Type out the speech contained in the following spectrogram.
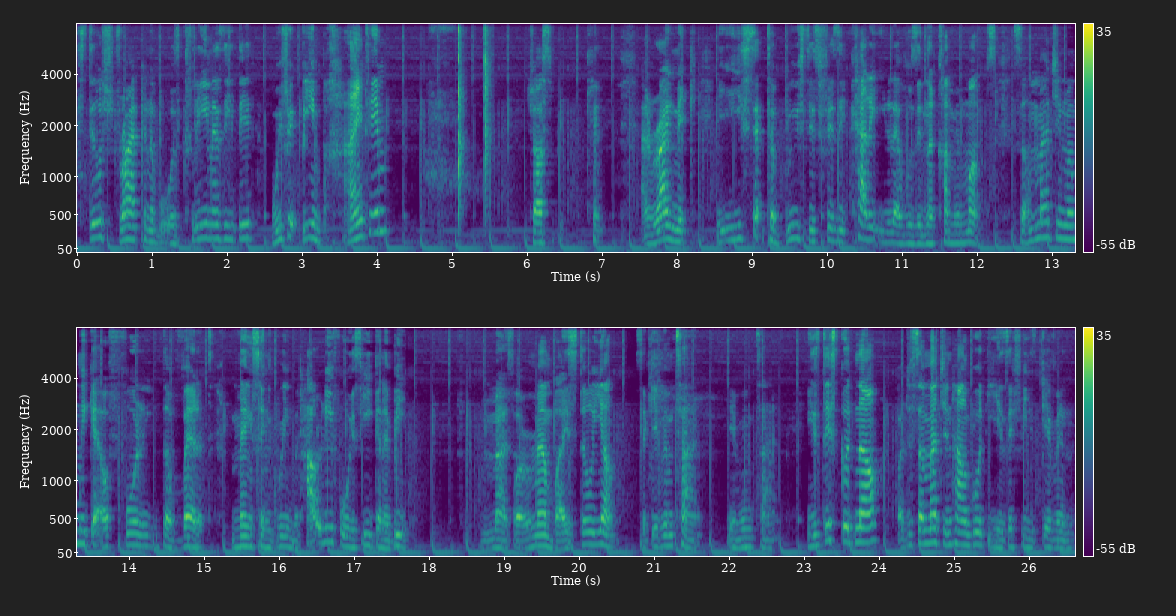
Still striking the ball as clean as he did, with it being behind him. Trust me. and Rangnick, he's set to boost his physicality levels in the coming months. So imagine when we get a fully developed Mason Greenwood. How lethal is he going to be? But remember, he's still young. So give him time. Give him time. He's this good now, but just imagine how good he is if he's given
